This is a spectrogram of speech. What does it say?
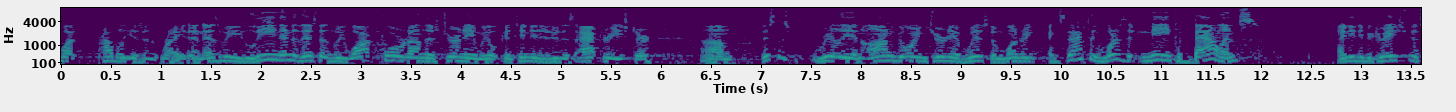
what probably isn't right. And as we lean into this, as we walk forward on this journey, and we will continue to do this after Easter, um, this is really an ongoing journey of wisdom, wondering exactly what does it mean to balance. I need to be gracious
